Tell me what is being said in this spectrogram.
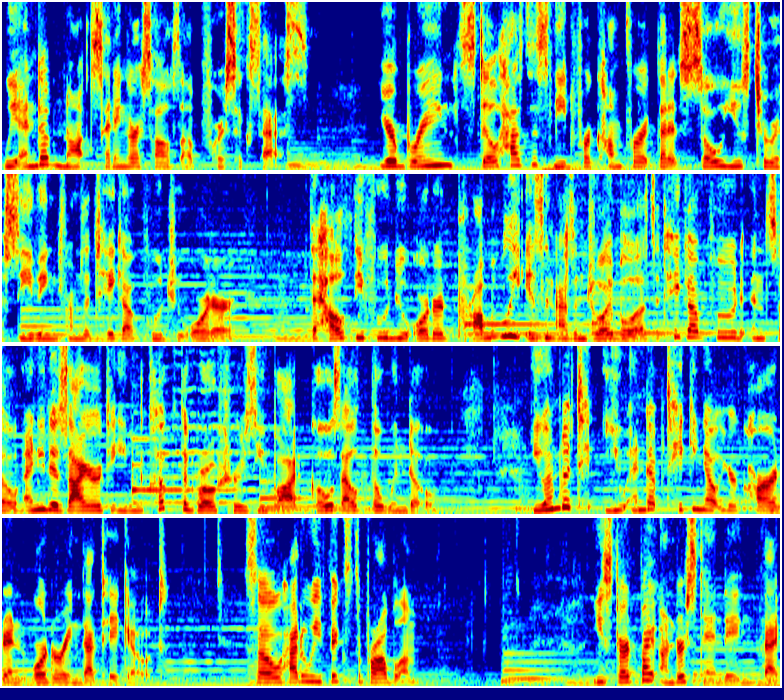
we end up not setting ourselves up for success. Your brain still has this need for comfort that it's so used to receiving from the takeout food you order. The healthy food you ordered probably isn't as enjoyable as the takeout food, and so any desire to even cook the groceries you bought goes out the window. You end, up t- you end up taking out your card and ordering that takeout. So, how do we fix the problem? You start by understanding that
